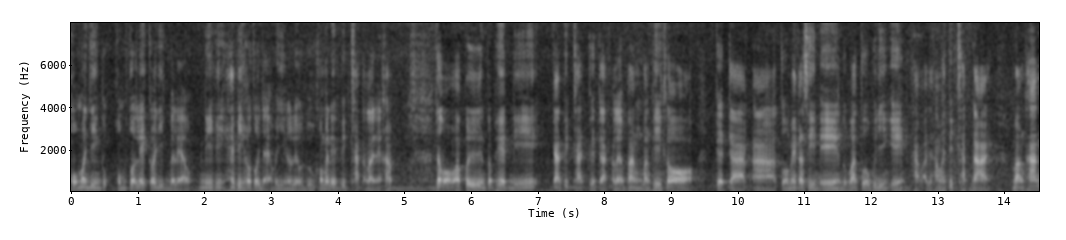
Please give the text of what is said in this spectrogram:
ผมมายิงผมตัวเล็กก็ยิงไปแล้ว นี่พี่ให้พี่เขาตัวใหญ่มายิงเร็วๆดู ก็ไม่ได้ติดขัดอะไรนะครับ จะบอกว่าปืนประเภทนี้การติดขัดเกิดจากอะไรบ้าง บางทีก็ เกิดจากตัวแมกกาซีนเอง หรือว่าตัวผู้ยิงเองครับอาจจะทำให้ติดขัดได้ บางท่าน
